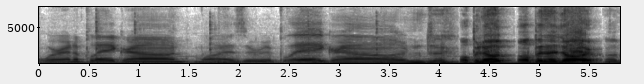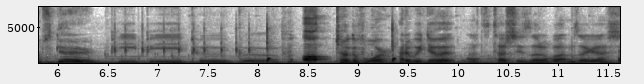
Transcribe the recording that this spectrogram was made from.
we're in a playground. Why is there a playground? Open up! Open the door! I'm scared. Pee pee poo poo. Oh, tug of war. How do we do it? I have to touch these little buttons, I guess.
